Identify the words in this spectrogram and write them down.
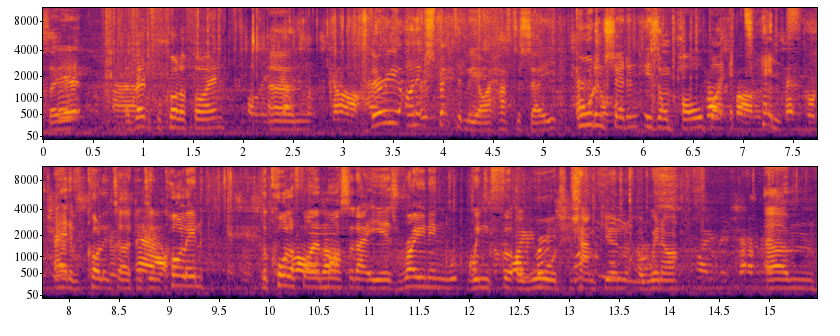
So yeah, eventful qualifying. Um, very unexpectedly, I have to say, Gordon Shedden is on pole by a tenth ahead of Colin Turkington. Colin, the qualifying master that he is, reigning Wingfoot Award champion, a winner. Um,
